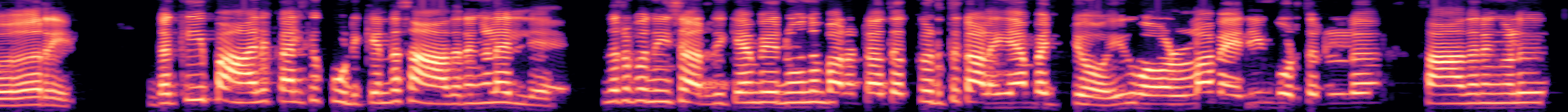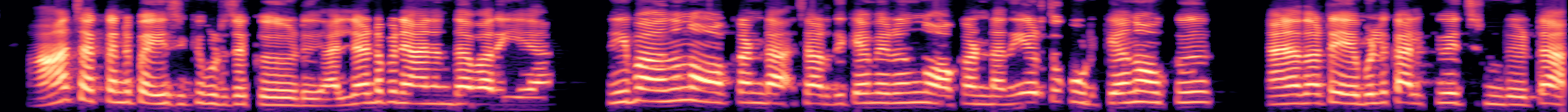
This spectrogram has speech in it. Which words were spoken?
വേറെയും ഇതൊക്കെ ഈ പാൽ കലക്കി കുടിക്കേണ്ട സാധനങ്ങളല്ലേ? എന്നിട്ട് എന്നിട്ടിപ്പോ നീ ഛർദിക്കാൻ വരുന്നു പറഞ്ഞിട്ട് അതൊക്കെ എടുത്ത് കളയാൻ പറ്റുമോ ഈ കൊള്ള വിലയും കൊടുത്തിട്ടുള്ള സാധനങ്ങൾ ആ ചെക്കന്റെ പൈസക്ക് പിടിച്ച കേട്. അല്ലാണ്ട് ഇപ്പൊ ഞാൻ എന്താ പറയാ? നീ ഇപ്പൊ അതൊന്നും നോക്കണ്ട. ഛർദിക്കാൻ വരുന്നു നോക്കണ്ട. നീ എടുത്ത് കുടിക്കാൻ നോക്ക്. ഞാൻ അതാ ടേബിളിൽ കലക്കി വെച്ചിട്ടുണ്ട് കേട്ടാ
